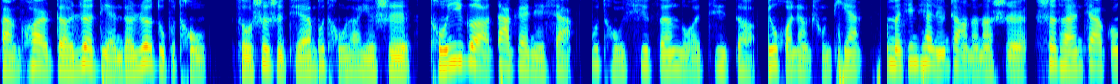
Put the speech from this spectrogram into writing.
板块的热点的热度不同。走势是截然不同的，也是同一个大概念下不同细分逻辑的冰火两重天。那么今天领涨的呢是社团加工、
